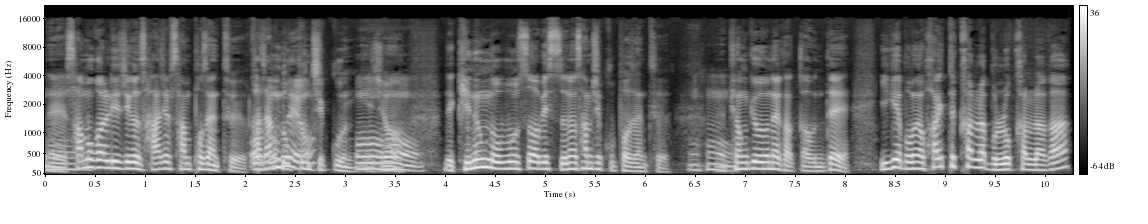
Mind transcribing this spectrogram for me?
네, 어. 사무 관리직은 43% 가장 어. 높은 직군이죠. 어. 근데 기능 노무 서비스는 39% 음흠. 평균에 가까운데 이게 보면 화이트 칼라 블루 칼라가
